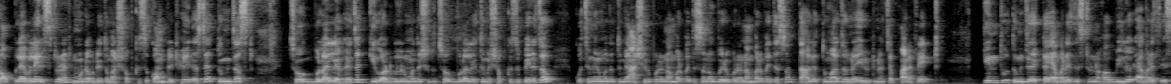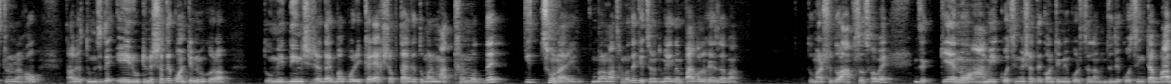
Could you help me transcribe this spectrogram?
টপ লেভেলের স্টুডেন্ট মোটামুটি তোমার সব কিছু কমপ্লিট হয়ে গেছে। তুমি জাস্ট চোখ বোলাইলে হয়ে যায় কিওয়ার্ডগুলোর মধ্যে শুধু চোখ বোলালে তুমি সব কিছু পেরে যাও। কোচিংয়ের মধ্যে তুমি আশির উপরে নাম্বার পাইতেছো, নব্বইয়ের উপরে নাম্বার পাইতেছো, তাহলে তোমার জন্য এই রুটিন হচ্ছে পারফেক্ট কিন্তু তুমি যদি একটা অ্যাভারেজ স্টুডেন্ট হও বিলো অ্যাভারেজ স্টুডেন্ট হও, তাহলে তুমি যদি এই রুটিনের সাথে কন্টিনিউ করো, তুমি দিন শেষে দেখবা পরীক্ষার এক সপ্তাহ আগে তোমার মাথার মধ্যে কিচ্ছু নাই, তোমার মাথার মধ্যে কিচ্ছু নাই, তুমি একদম পাগল হয়ে যাবা। তোমার শুধু আফসোস হবে যে কেন আমি কোচিংয়ের সাথে কন্টিনিউ করছিলাম। যদি কোচিংটা বাদ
